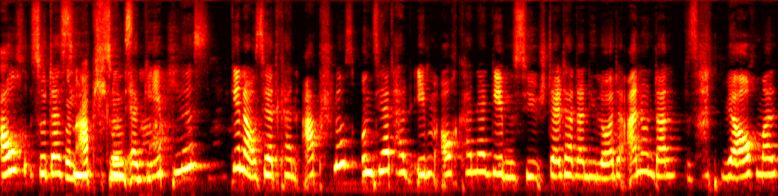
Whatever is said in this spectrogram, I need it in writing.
auch so, dass so sie so ein ne? Ergebnis, Genau, sie hat keinen Abschluss und sie hat halt eben auch kein Ergebnis. Sie stellt halt dann die Leute an und dann, das hatten wir auch mal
